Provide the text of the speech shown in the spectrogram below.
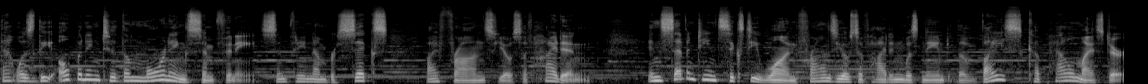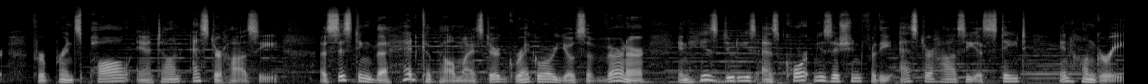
That was the opening to the Morning Symphony, Symphony Number 6 by Franz Joseph Haydn. In 1761, Franz Joseph Haydn was named the Vice Kapellmeister for Prince Paul Anton Esterhazy, assisting the head Kapellmeister Gregor Josef Werner in his duties as court musician for the Esterhazy estate in Hungary.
